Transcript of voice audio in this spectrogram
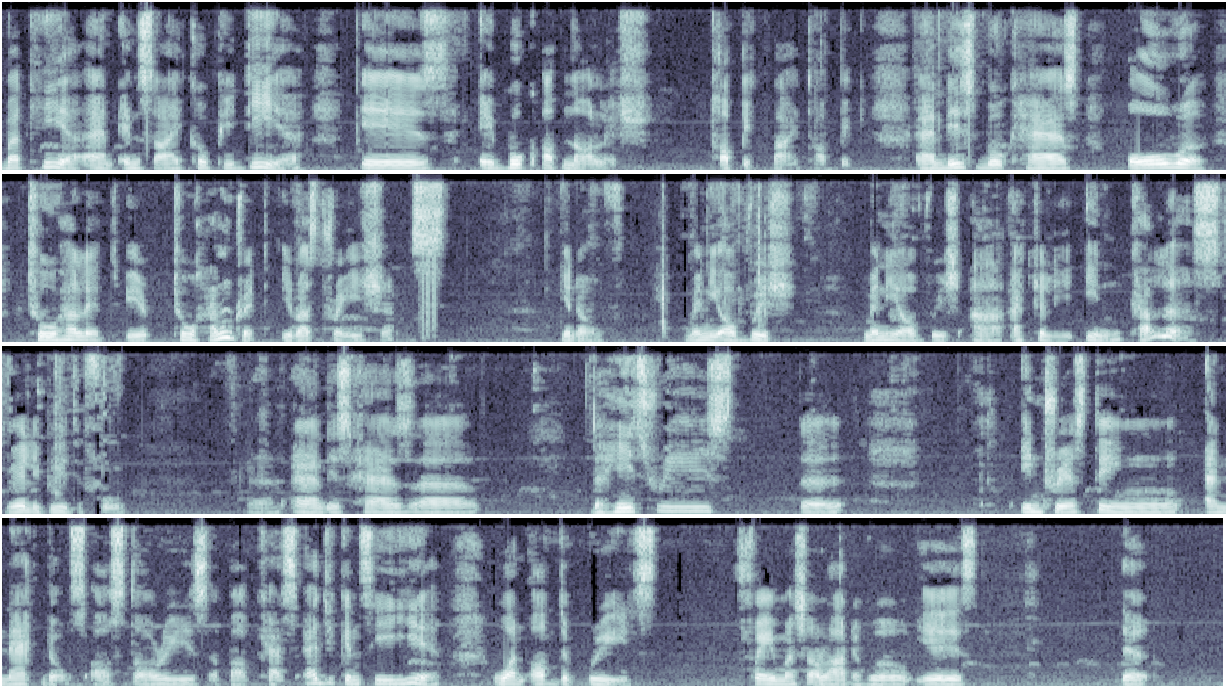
But here, an encyclopedia is a book of knowledge, topic by topic. And this book has over 200, 200 illustrations, you know, many of which many of which are actually in colors, really beautiful and it has uh, the histories, the interesting anecdotes or stories about cats. As you can see here, one of the breeds famous around the world is the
